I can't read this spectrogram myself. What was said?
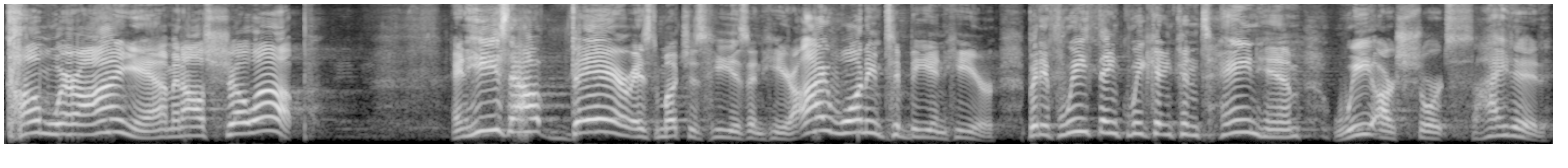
Come where I am and I'll show up. And He's out there as much as He is in here. I want Him to be in here. But if we think we can contain Him, we are short sighted.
